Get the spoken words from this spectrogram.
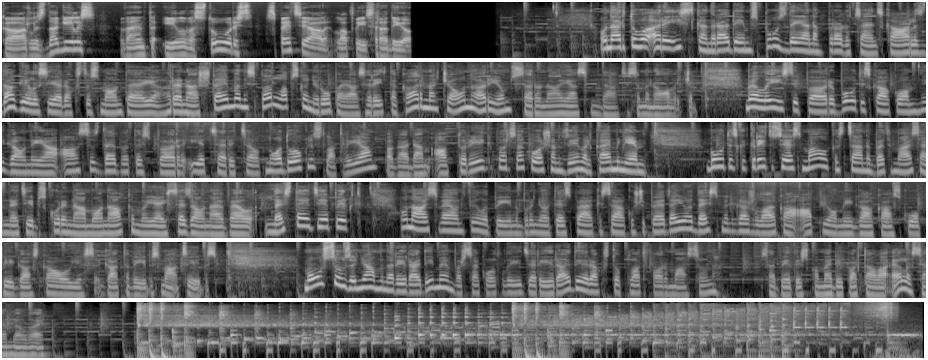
Kārlis Dagilis, Venta Ilva Stūris, speciāli Latvijas radio. Un ar to arī izskan raidījums pusdiena. Producents Kārlis Dagilis ierakstus montēja Renāša Steimanis par labskaņu rūpējās Rita Karnača un ar jums sarunājās Dācis Semenoviča. Vēl īsi par būtiskāko Igaunijā asas debates par ieceri celt nodokļus Latvijā, pagaidām atturīgi par sekošanu ziemeļkaimiņiem. Būtiski kritusies malkas cena, bet mājsaimniecības kurināmo nākamajai sezonai vēl nesteidz iepirkt, un ASV un Filipīnu bruņotie spēki sākuši pēdējo desmitgažu laikā apjomīgākās kopīgās kaujas gatavības mācības. Mūsu ziņām un arī raidījumiem var sekot līdzi arī raidierakstu platformās un sabiedrisko mediju portālā LSMLV. Yeah.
